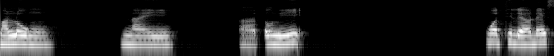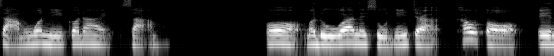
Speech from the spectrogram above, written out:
มาลงในตรงนี้ งวดที่แล้วได้สามงวดนี้ก็ได้สามก็มาดูว่าในสูตรนี้จะเข้าต่อเป็น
